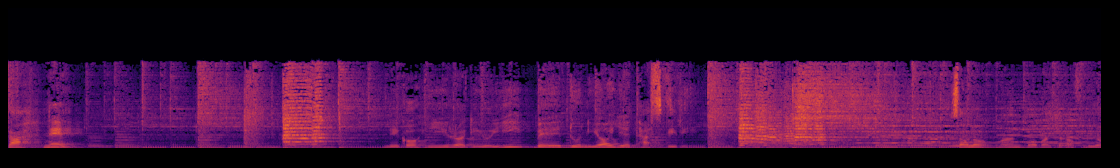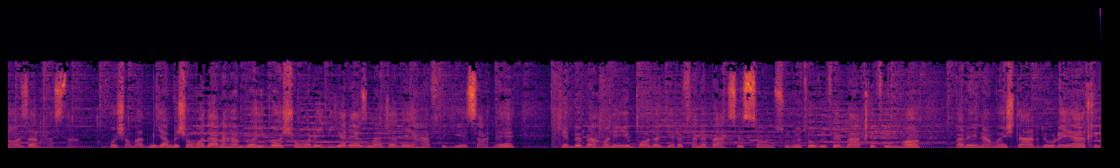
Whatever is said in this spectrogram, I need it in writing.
صحنه. نگاهی رادیویی به دنیای تصویری. سلام من بابک قفوری آذر هستم. خوش آمد میگم به شما در همراهی با شماره دیگری از مجله هفتگی صحنه که به بهانه بالا گرفتن بحث سانسور و توقیف برخی فیلم ها برای نمایش در دوره اخیر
